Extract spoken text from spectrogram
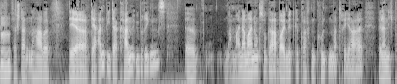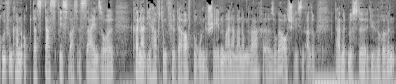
mhm. verstanden habe. Der, der Anbieter kann übrigens äh, nach meiner Meinung sogar bei mitgebrachtem Kundenmaterial, wenn er nicht prüfen kann, ob das das ist, was es sein soll, kann er die Haftung für darauf beruhende Schäden meiner Meinung nach äh, sogar ausschließen. Also damit müsste die Hörerin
